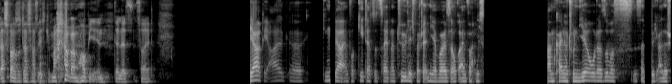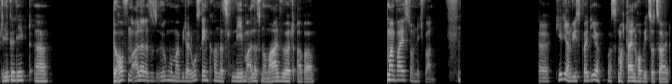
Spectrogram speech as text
das war so das, was ich gemacht habe am Hobby in der letzten Zeit. Ja, real äh, ging ja einfach, geht ja zurzeit natürlich verständlicherweise auch einfach nicht. Wir haben keine Turniere oder sowas, ist natürlich alles stillgelegt. Äh, wir hoffen alle, dass es irgendwo mal wieder losgehen kann, dass Leben alles normal wird, aber man weiß doch nicht wann. Äh, Kilian, wie ist bei dir? Was macht dein Hobby zurzeit?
